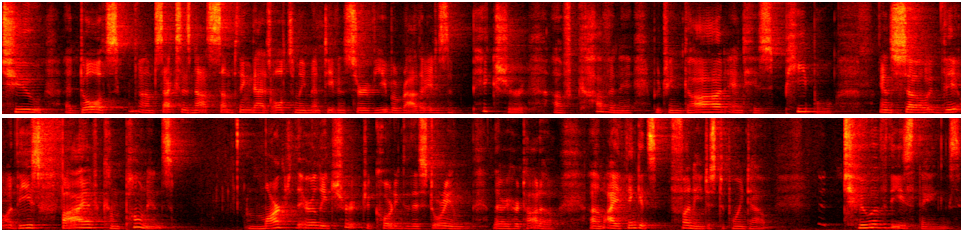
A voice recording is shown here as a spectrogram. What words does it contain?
two adults. Um, sex is not something that is ultimately meant to even serve you, but rather it is a picture of covenant between God and his people. And so the, these five components marked the early church, according to the historian Larry Hurtado. Um, I think it's funny just to point out two of these things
